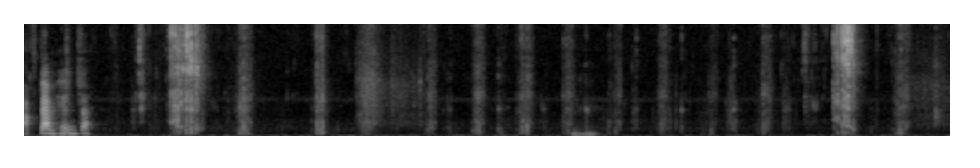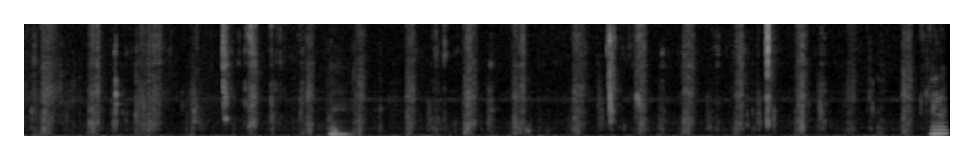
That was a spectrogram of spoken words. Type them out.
ผักจำเพนจ้ะอืม อืมอืม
